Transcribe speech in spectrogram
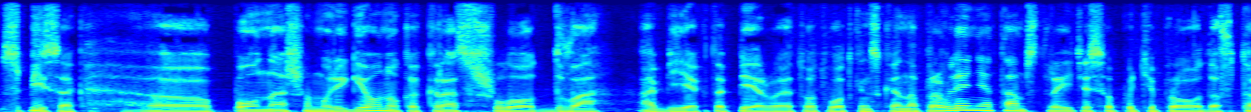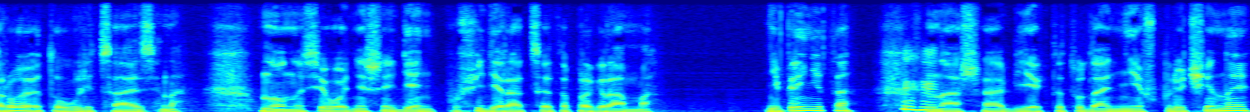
Список э, по нашему региону как раз шло два объекта. Первое – это вот Воткинское направление, там строительство путепровода. Второе – это улица Азина. Но на сегодняшний день по федерации эта программа не принята. Угу. Наши объекты туда не включены.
